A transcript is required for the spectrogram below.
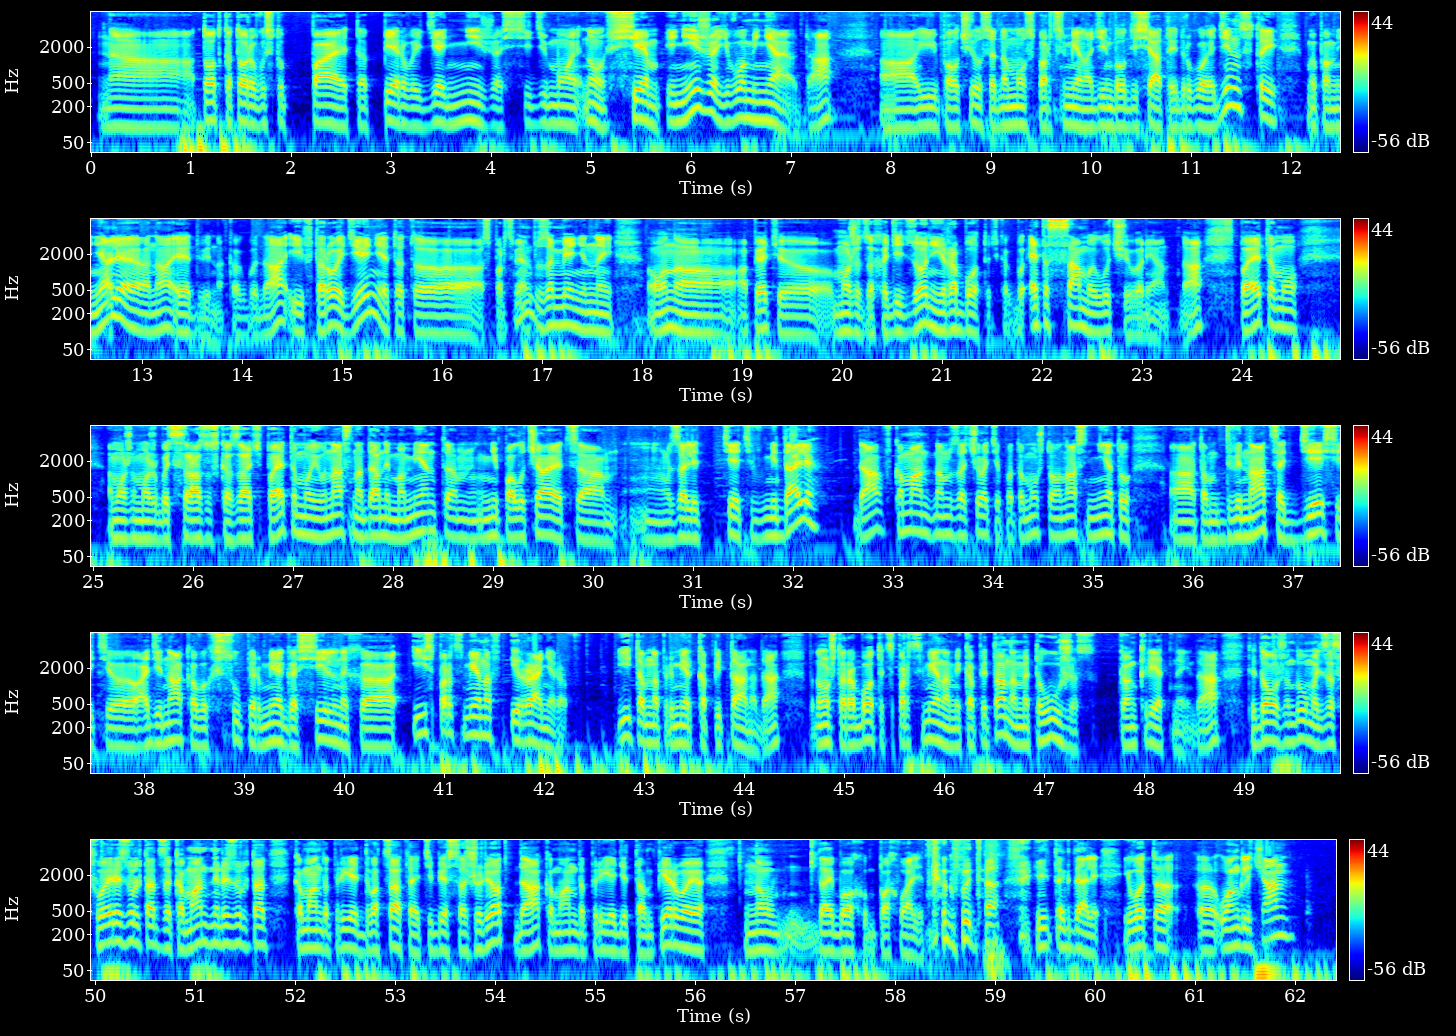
тот, который выступ, поступает первый день ниже седьмой, ну, 7 и ниже, его меняют, да, а, и получилось одному спортсмену, один был 10 другой 11 мы поменяли на Эдвина, как бы, да, и второй день этот э, спортсмен замененный, он э, опять э, может заходить в зоне и работать, как бы, это самый лучший вариант, да, поэтому можно, может быть, сразу сказать. Поэтому и у нас на данный момент не получается залететь в медали, да, в командном зачете, потому что у нас нету а, там 12-10 э, одинаковых супер-мега сильных а, и спортсменов, и раннеров. И там, например, капитана, да, потому что работать спортсменом и капитаном это ужас конкретный, да, ты должен думать за свой результат, за командный результат, команда приедет 20 тебе сожрет, да, команда приедет там первая, ну, дай бог похвалит, как бы, да, и так далее. И вот э, э, у англичан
